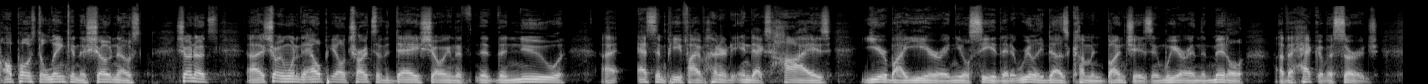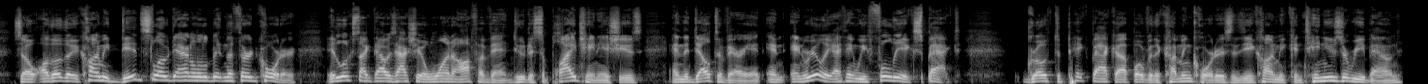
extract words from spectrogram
I'll post a link in the show notes, show notes uh, showing one of the LPL charts of the day, showing the the, the new uh, S&P 500 index highs year by year, and you'll see that it really does come in bunches, and we are in the middle of a heck of a surge. So, although the economy did slow down a little bit in the third quarter, it looks like that was actually a one-off event due to supply chain issues and the Delta variant, and and really, I think we fully expect growth to pick back up over the coming quarters as the economy continues to rebound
